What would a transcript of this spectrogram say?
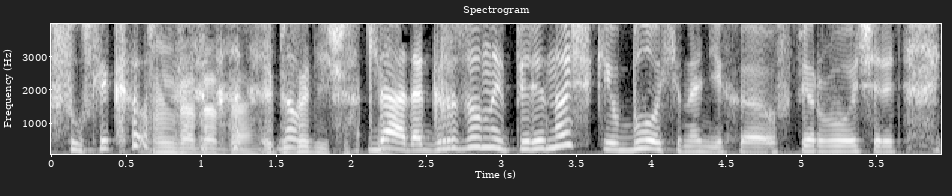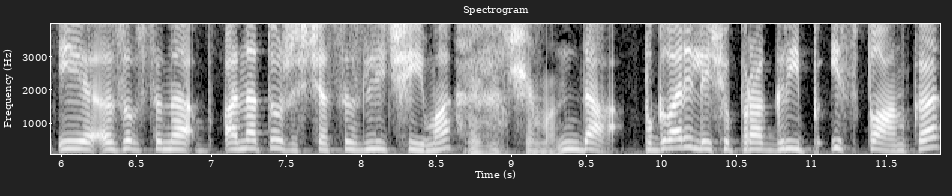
сусликов. Да-да-да, ну, эпизодически. Да-да, грызуны-переносчики, блохи на них э, в первую очередь. И, собственно, она тоже сейчас излечима. Излечима. Да. Поговорили еще про грипп испанка.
